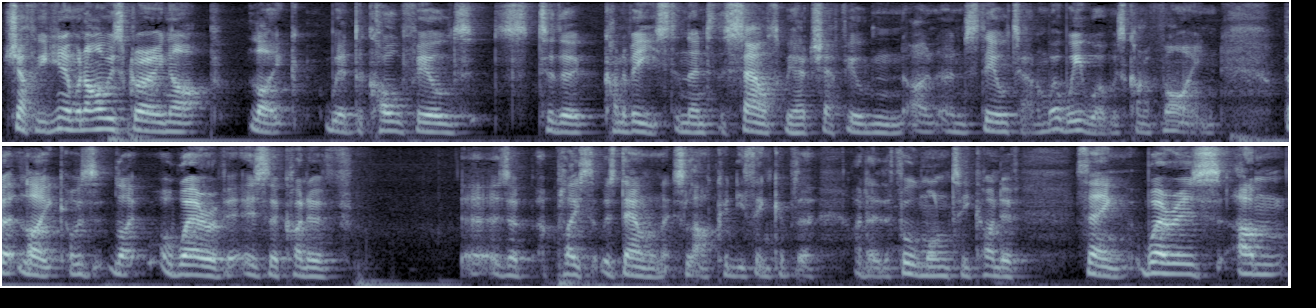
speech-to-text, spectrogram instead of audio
Sheffield. You know, when I was growing up, like we had the coalfields to the kind of east, and then to the south we had Sheffield and, and, Steeltown, and where we were was kind of fine. But like I was like aware of it as a kind of uh, as a, a place that was down on its luck, and you think of the I don't know the full Monty kind of thing. Whereas um,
